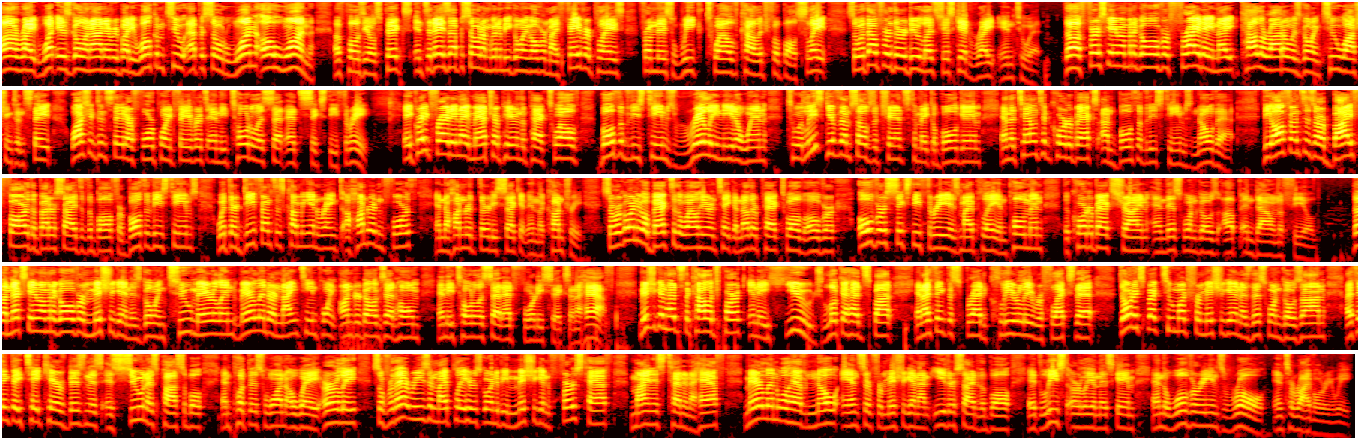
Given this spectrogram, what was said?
All right, what is going on, everybody? Welcome to episode 101 of Pozios Picks. In today's episode, I'm going to be going over my favorite plays from this Week 12 college football slate. So, without further ado, let's just get right into it. The first game I'm going to go over Friday night. Colorado is going to Washington State. Washington State are four point favorites, and the total is set at 63. A great Friday night matchup here in the Pac 12. Both of these teams really need a win to at least give themselves a chance to make a bowl game, and the talented quarterbacks on both of these teams know that. The offenses are by far the better sides of the ball for both of these teams, with their defenses coming in ranked 104th and 132nd in the country. So we're going to go back to the well here and take another Pac 12 over. Over 63 is my play in Pullman. The quarterbacks shine, and this one goes up and down the field. The next game I'm going to go over Michigan is going to Maryland. Maryland are 19 point underdogs at home, and the total is set at 46 and a half. Michigan heads to College Park in a huge look ahead spot, and I think the spread clearly reflects that. Don't expect too much from Michigan as this one goes on. I think they take care of business as soon as possible and put this one away early. So for that reason, my play here is going to be Michigan first half minus 10 and a half. Maryland will have no answer for Michigan on either side of the ball, at least early in this game, and the Wolverines roll into rivalry week.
